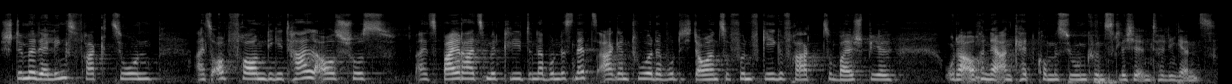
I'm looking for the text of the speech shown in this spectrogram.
Stimme der Linksfraktion, als Obfrau im Digitalausschuss, als Beiratsmitglied in der Bundesnetzagentur, da wurde ich dauernd zu 5G gefragt zum Beispiel, oder auch in der Enquete-Kommission Künstliche Intelligenz.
